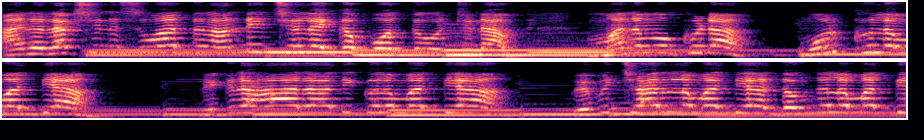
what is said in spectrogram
ఆయన రక్షణ సువార్తను అందించలేకపోతూ ఉంటున్నాం. మనము కూడా మూర్ఖుల మధ్య విగ్రహారాధికుల మధ్య వ్యభిచారుల మధ్య దొంగల మధ్య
